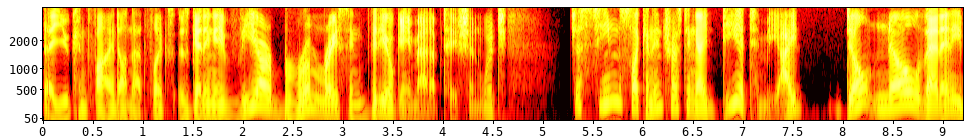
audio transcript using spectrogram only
that you can find on Netflix, is getting a VR broom racing video game adaptation, which just seems like an interesting idea to me. I don't know that any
